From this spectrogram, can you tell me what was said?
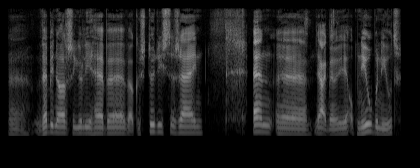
eh, webinars jullie hebben. Welke studies er zijn. En eh, ja, ik ben weer opnieuw benieuwd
